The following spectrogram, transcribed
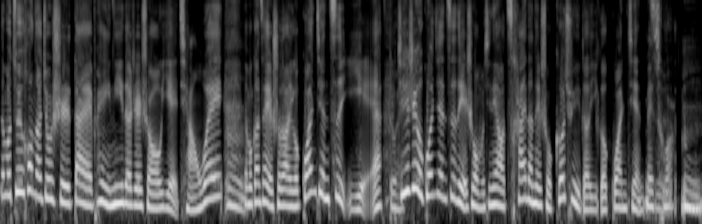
那么最后呢，就是戴佩妮的这首《野蔷薇》。嗯，那么刚才也说到一个关键字“野”，其实这个关键字呢，也是我们今天要猜的那首歌曲里的一个关键字。没错，嗯，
